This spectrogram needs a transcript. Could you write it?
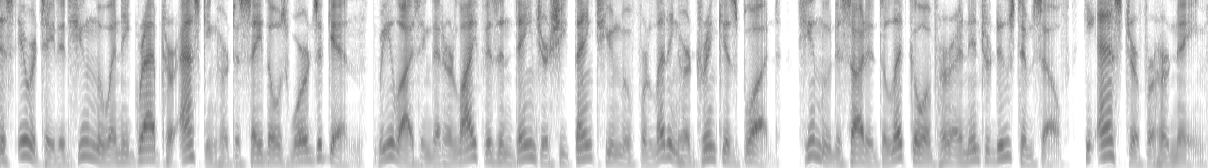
This irritated Hyunwoo and he grabbed her asking her to say those words again. Realizing that her life is in danger, she thanked Hyunwoo for letting her drink his blood. Hyunwoo decided to let go of her and introduced himself. He asked her for her name,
